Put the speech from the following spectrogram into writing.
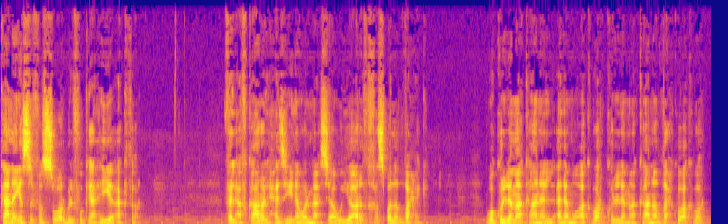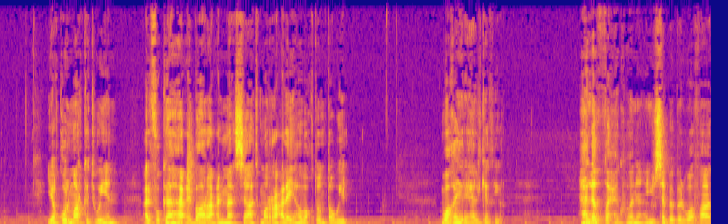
كان يصف الصور بالفكاهية أكثر. فالأفكار الحزينة والمأساوية أرض خصبة للضحك. وكلما كان الألم أكبر كلما كان الضحك أكبر. يقول مارك توين الفكاهة عبارة عن مأساة مر عليها وقت طويل. وغيرها الكثير. هل الضحك هنا يسبب الوفاة؟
